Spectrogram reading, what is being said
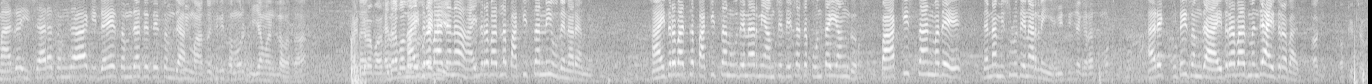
माझा इशारा समजा की जय समजाचे ते समजा. मातोश्री समोर ठिया मांडला होता. हैदराबाद हैदराबाद हैदराबाद आहे ना हैदराबादला पाकिस्तान नाही येऊ देणार आहे आम्ही. हैदराबादचं पाकिस्तान होऊ देणार नाही आमच्या देशाचं कोणताही अंग. पाकिस्तानमध्ये त्यांना मिसळू देणार नाही घरासमोर? अरे कुठेही समजा हैदराबाद म्हणजे हैदराबाद. ओके ओके चलो.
